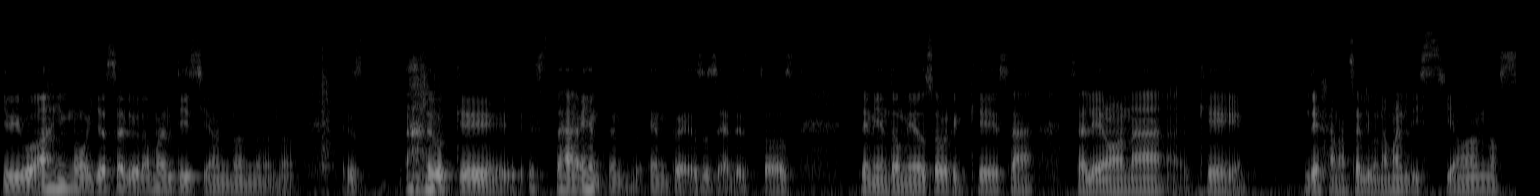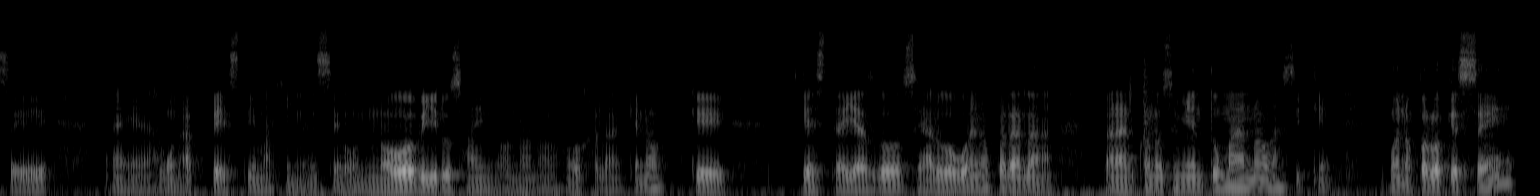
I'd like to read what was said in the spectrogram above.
y digo, ay no, ya salió la maldición. No, no, no. Es algo que está en, en, redes sociales todos teniendo miedo sobre que esa salieron a, que dejaran salir una maldición, no sé eh, alguna peste, imagínense, un nuevo virus, ay no, no, no, ojalá que no, que, este hallazgo sea algo bueno para, la, para el conocimiento humano, así que, bueno, por lo que sé,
